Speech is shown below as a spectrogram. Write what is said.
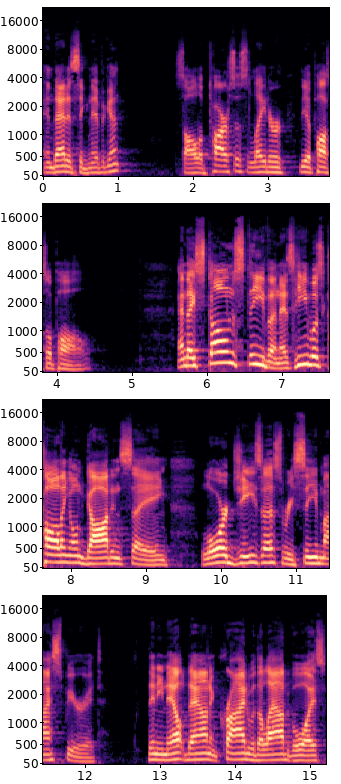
And that is significant. Saul of Tarsus, later the Apostle Paul. And they stoned Stephen as he was calling on God and saying, Lord Jesus, receive my spirit. Then he knelt down and cried with a loud voice,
